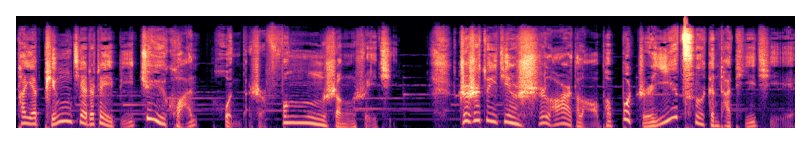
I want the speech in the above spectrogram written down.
他也凭借着这笔巨款混的是风生水起。只是最近石老二的老婆不止一次跟他提起，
